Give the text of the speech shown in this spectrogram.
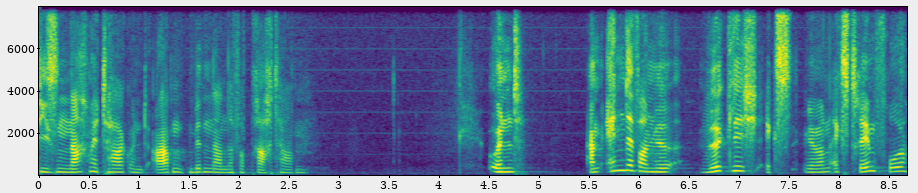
diesen Nachmittag und Abend miteinander verbracht haben. Und am Ende waren wir wirklich, wir waren extrem froh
